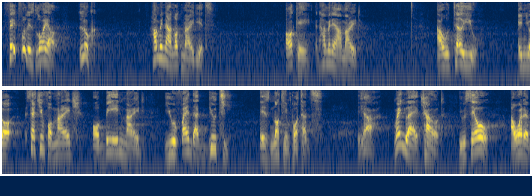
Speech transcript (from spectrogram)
Faithful is loyal. Look, how many are not married yet? Okay, and how many are married? I will tell you, in your searching for marriage or being married, you will find that beauty is not important. Yeah. When you are a child, you will say, Oh, I want a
